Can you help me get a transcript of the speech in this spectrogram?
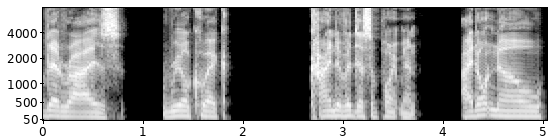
Dead Rise, real quick, kind of a disappointment. I don't know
